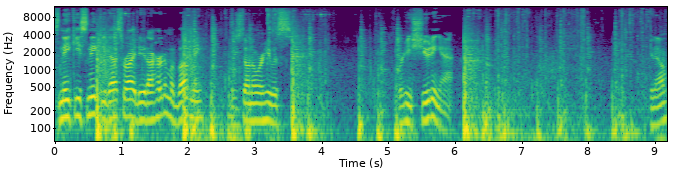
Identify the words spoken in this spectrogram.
Sneaky, sneaky. That's right, dude. I heard him above me. I just don't know where he was... Where he's shooting at. You know?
